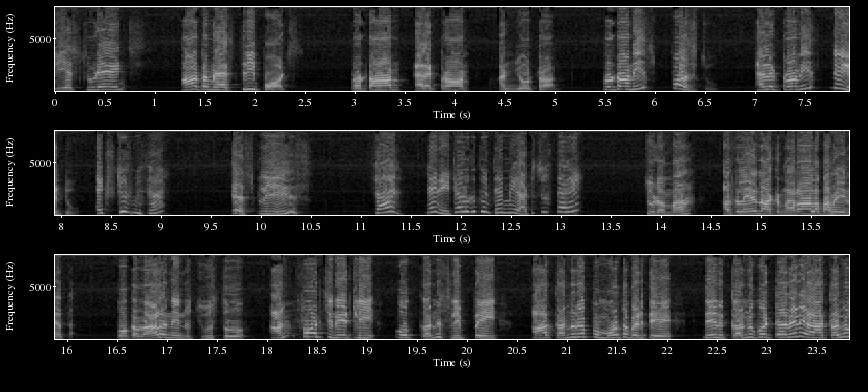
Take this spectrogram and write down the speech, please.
Dear students, atom has three parts proton, electron, and neutron. Proton is positive, electron is negative. Excuse me sir Yes, please. Sir నేను ఇటు అడుగుతుంటే మీరు అటు చూస్తారే చూడమ్మా అసలే నాకు నరాల బలహీనత ఒకవేళ నిన్ను చూస్తూ అన్ఫార్చునేట్లీ ఓ కన్ను స్లిప్ అయి ఆ కన్ను రెప్ప మూత పెడితే నేను కన్ను కొట్టానని ఆ కన్ను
